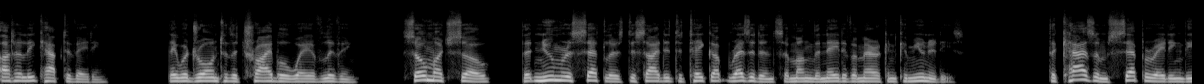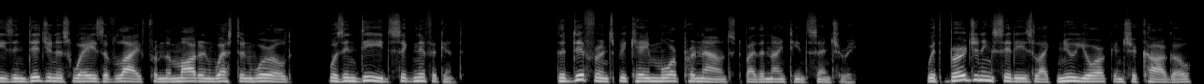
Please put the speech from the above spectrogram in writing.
utterly captivating. They were drawn to the tribal way of living, so much so that numerous settlers decided to take up residence among the Native American communities. The chasm separating these indigenous ways of life from the modern Western world was indeed significant. The difference became more pronounced by the 19th century. With burgeoning cities like New York and Chicago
